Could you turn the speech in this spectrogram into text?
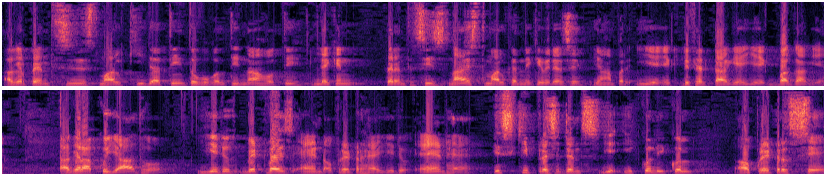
اگر پینتھس استعمال کی جاتی تو وہ غلطی نہ ہوتی، لیکن پینتھس نہ استعمال کرنے کی وجہ سے یہاں پر یہ ایک ڈیفیکٹ آ گیا، یہ ایک بگ آ گیا۔ اگر آپ کو یاد ہو، یہ جو بیٹ وائز اینڈ آپریٹر ہے، یہ جو اینڈ ہے، اس کی پریسیڈنس یہ اکول اکول آپریٹر سے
